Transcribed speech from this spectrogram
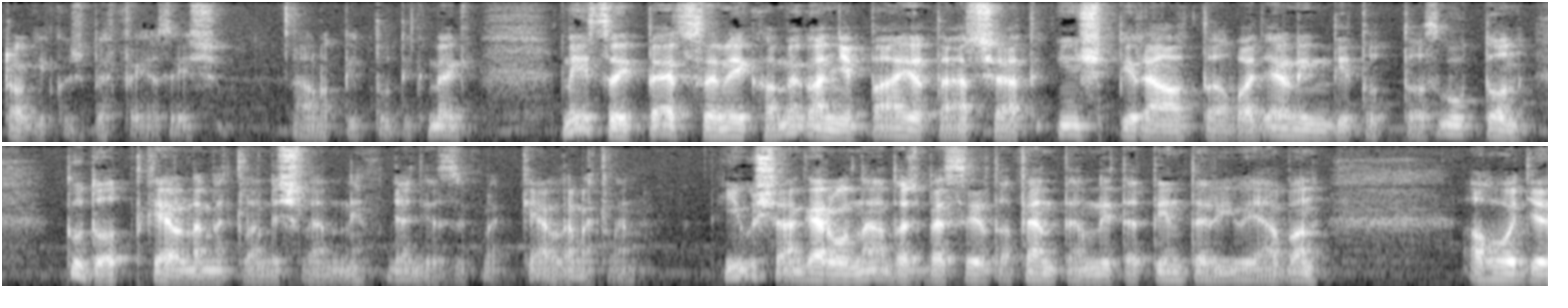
tragikus befejezés állapítódik meg. Mészai persze még, ha meg annyi pályatársát inspirálta vagy elindította az úton, tudott kellemetlen is lenni. Jegyezzük meg, kellemetlen. Hiúságáról Nádas beszélt a fent említett interjújában, ahogy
